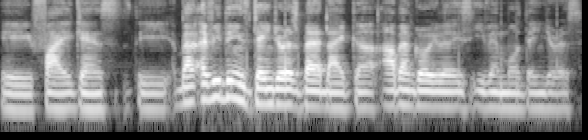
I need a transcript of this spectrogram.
a fight against the but everything is dangerous but like uh, urban guerrilla is even more dangerous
